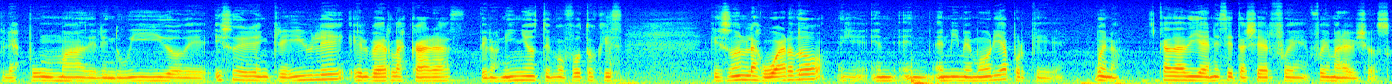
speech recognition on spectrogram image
de la espuma, del enduido, de eso era increíble el ver las caras de los niños. Tengo fotos que es que son las guardo eh, en, en, mi memoria porque bueno cada día en ese taller fue fue maravilloso.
